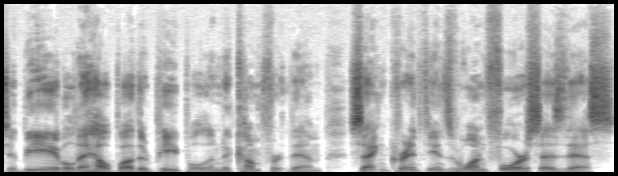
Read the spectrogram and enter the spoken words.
to be able to help other people and to comfort them. Second Corinthians 1 4 says this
